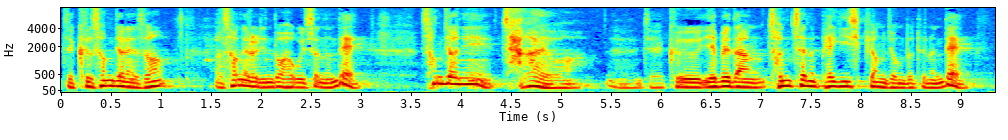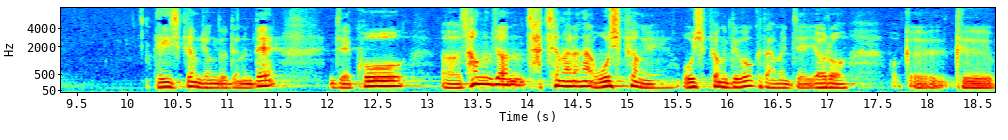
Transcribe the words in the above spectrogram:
이제 그 성전에서 어, 성회를 인도하고 있었는데 성전이 작아요. 예, 이제 그 예배당 전체는 120평 정도 되는데 120평 정도 되는데 이제 그 성전 자체만은 한 50평이에요. 50평 되고 그다음에 이제 여러 그, 그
